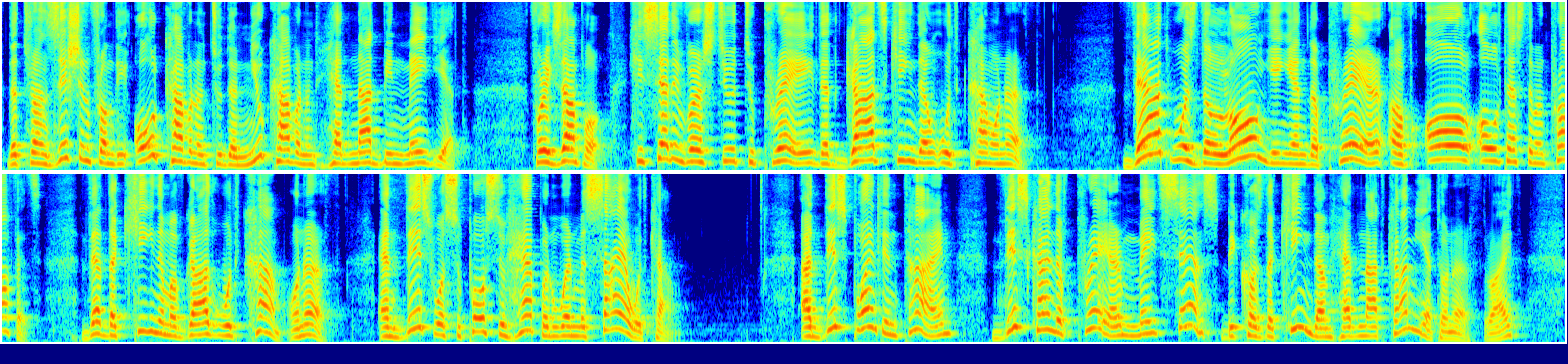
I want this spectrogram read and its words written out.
the transition from the old covenant to the new covenant had not been made yet. For example, he said in verse 2 to pray that God's kingdom would come on earth. That was the longing and the prayer of all Old Testament prophets that the kingdom of God would come on earth. And this was supposed to happen when Messiah would come. At this point in time, this kind of prayer made sense because the kingdom had not come yet on earth, right?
